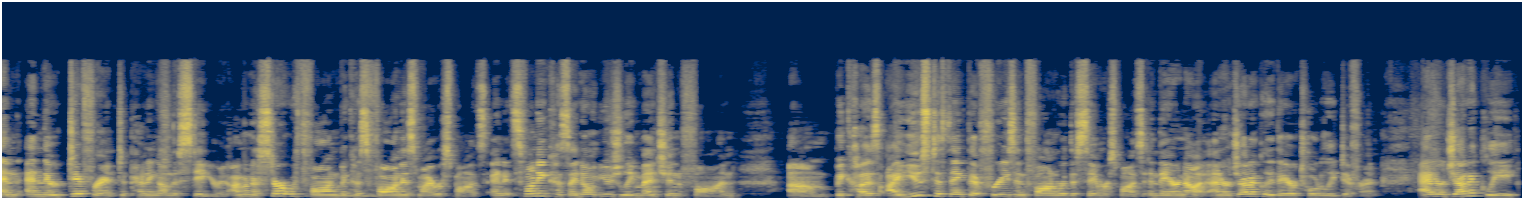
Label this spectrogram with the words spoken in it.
and and they're different depending on the state you're in. I'm going to start with fawn because fawn is my response, and it's funny because I don't usually mention fawn um, because I used to think that freeze and fawn were the same response, and they are not. Energetically, they are totally different. Energetically,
